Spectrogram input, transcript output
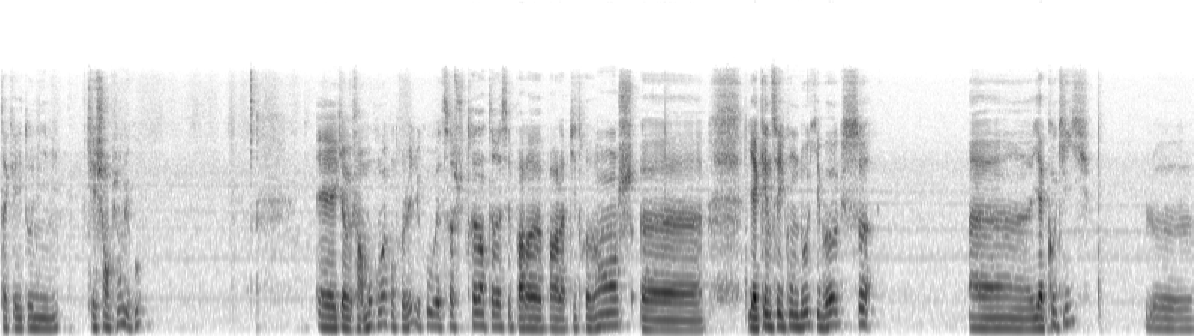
Takahito Niimi, qui est champion du coup. Et qui avait fait un bon combat contre lui, du coup, ça, je suis très intéressé par la, par la petite revanche. Euh, Il y a Kensei Kondo qui boxe. Euh, Il y a Koki, le,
